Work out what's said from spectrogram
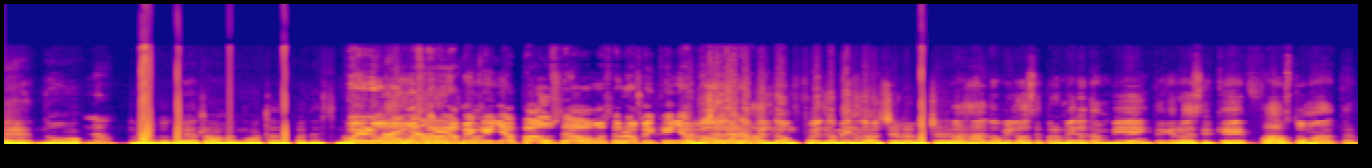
ver. No. No. No, yo creo que ella trabajó en otra después de esto. No. Bueno, Ah, vamos a no. hacer una pequeña pausa. Vamos a hacer una pequeña la lucha pausa. de Ana, perdón, fue en 2012 la lucha de Ana. Ajá, 2012. Pero mira, también te quiero decir que Fausto Mata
